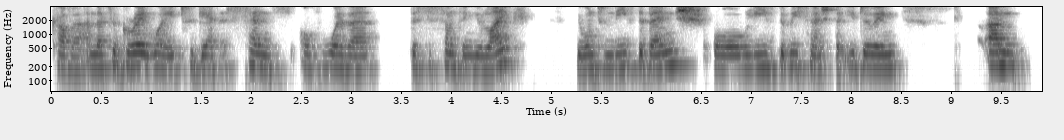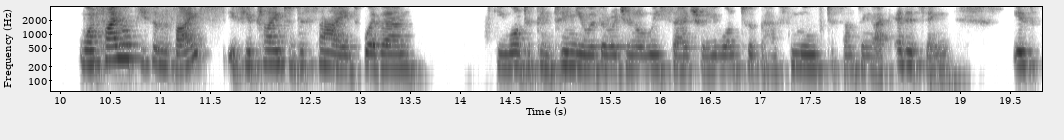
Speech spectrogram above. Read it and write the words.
cover. And that's a great way to get a sense of whether this is something you like, you want to leave the bench or leave the research that you're doing. Um, one final piece of advice, if you're trying to decide whether you want to continue with original research or you want to perhaps move to something like editing, is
